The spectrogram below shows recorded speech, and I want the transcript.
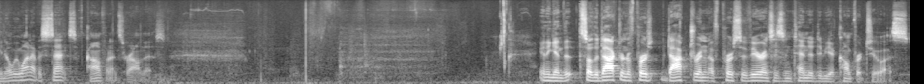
You know, we want to have a sense of confidence around this. And again, the, so the doctrine of, pers- doctrine of perseverance is intended to be a comfort to us.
